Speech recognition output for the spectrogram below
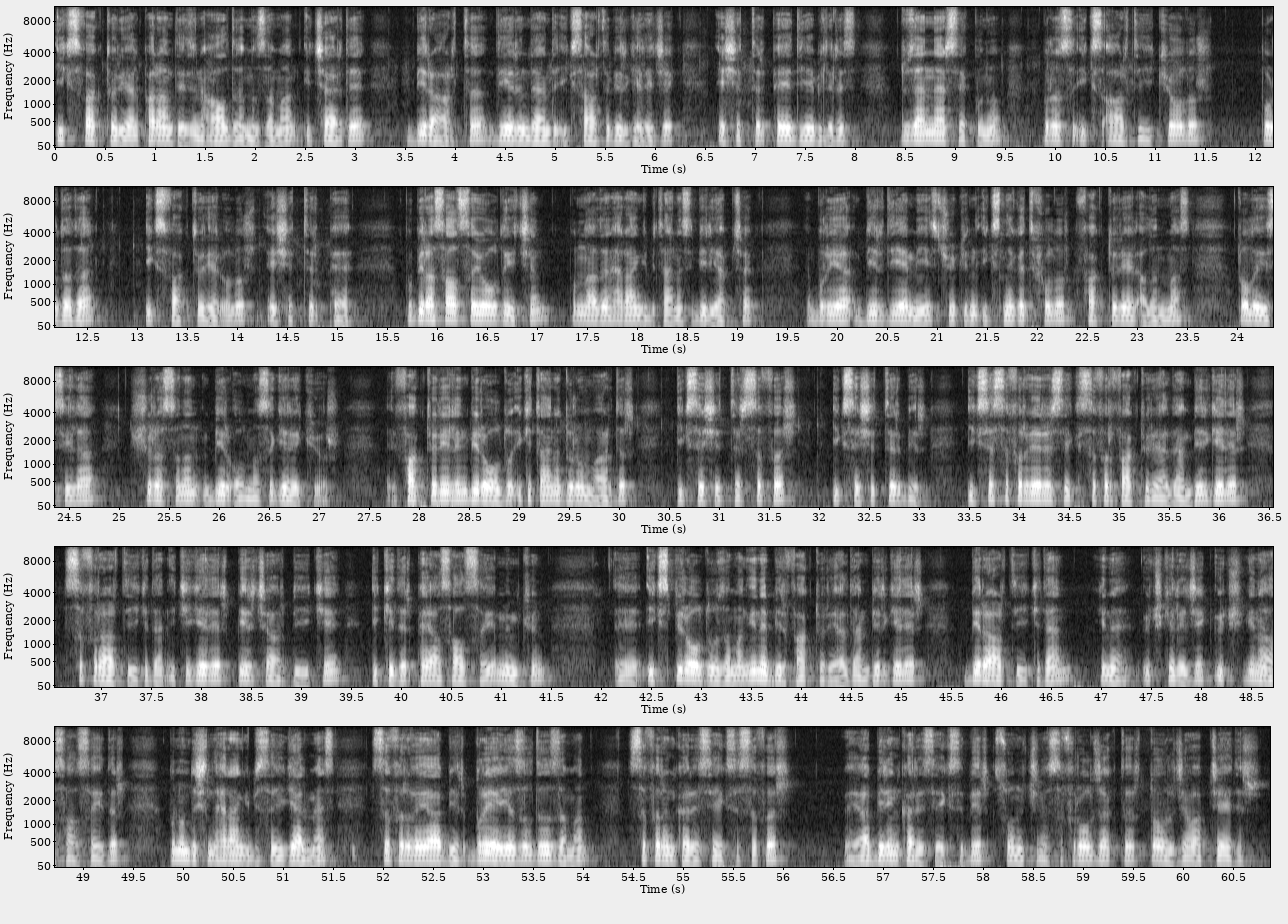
x faktöriyel parantezini aldığımız zaman içeride 1 artı diğerinden de x artı 1 gelecek eşittir p diyebiliriz. Düzenlersek bunu burası x artı 2 olur. Burada da x faktöriyel olur eşittir p. Bu bir asal sayı olduğu için bunlardan herhangi bir tanesi 1 yapacak. E, Buraya 1 diyemeyiz çünkü x negatif olur faktöriyel alınmaz. Dolayısıyla şurasının 1 olması gerekiyor. E, Faktöriyelin 1 olduğu iki tane durum vardır. x eşittir 0, x eşittir 1. x'e 0 verirsek 0 faktöriyelden 1 gelir. 0 artı 2'den 2 gelir. 1 çarpı 2 2'dir. P asal sayı mümkün. E, x 1 olduğu zaman yine 1 faktöriyelden 1 gelir. 1 artı 2'den yine 3 gelecek. 3 yine asal sayıdır. Bunun dışında herhangi bir sayı gelmez. 0 veya 1 buraya yazıldığı zaman 0'ın karesi eksi 0 veya 1'in karesi eksi 1 sonuç yine 0 olacaktır. Doğru cevap C'dir.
